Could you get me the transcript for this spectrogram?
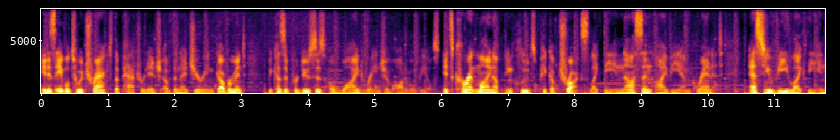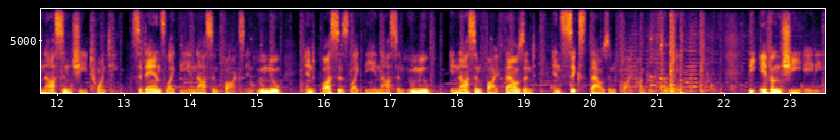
It is able to attract the patronage of the Nigerian government because it produces a wide range of automobiles. Its current lineup includes pickup trucks like the Innoson IVM Granite, SUV like the Innoson G20, sedans like the Innoson Fox and Unu, and buses like the Innoson Umu, Innoson 5000, and 6540. The IVM G80,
